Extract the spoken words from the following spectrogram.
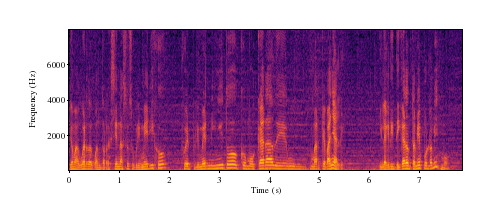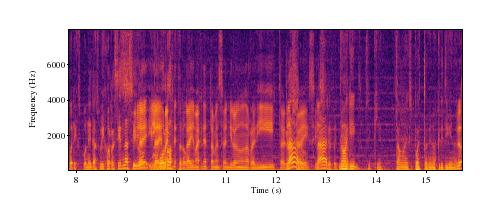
Yo me acuerdo cuando recién nació su primer hijo, fue el primer niñito como cara de un marque pañales. Y la criticaron también por lo mismo, por exponer a su hijo recién Sí, nacido la- y la como imagen- rostro. las imágenes también se vendieron en una revista, Claro, ¿cachai? Sí, claro, sí. No, efectivamente. aquí sí que estamos expuestos a que nos critiquen. Pero,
